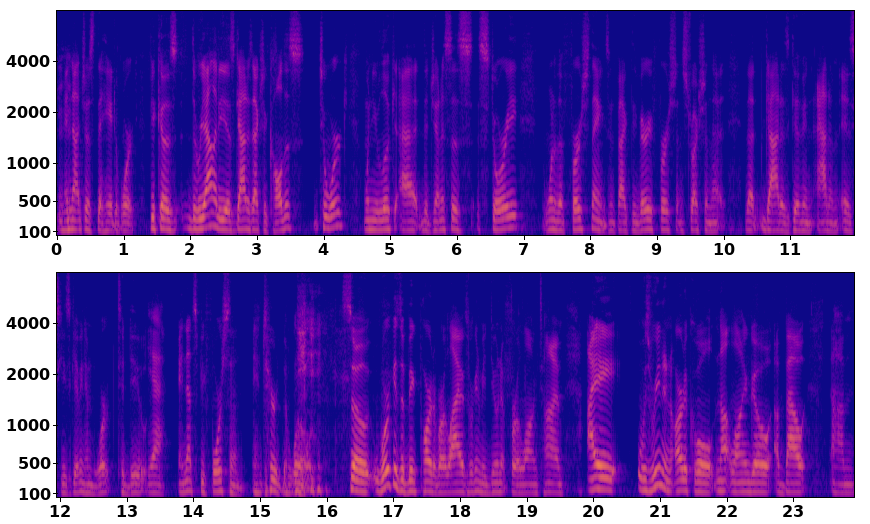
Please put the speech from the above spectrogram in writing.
and not just the hate of work because the reality is God has actually called us to work. When you look at the Genesis story, one of the first things, in fact, the very first instruction that that God is giving Adam is he's giving him work to do. Yeah. And that's before sin entered the world. so work is a big part of our lives. We're going to be doing it for a long time. I was reading an article not long ago about um,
